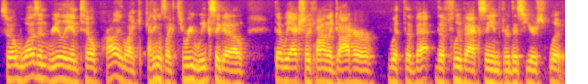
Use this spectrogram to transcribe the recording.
So it wasn't really until probably like I think it was like three weeks ago that we actually finally got her with the va- the flu vaccine for this year's flu.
